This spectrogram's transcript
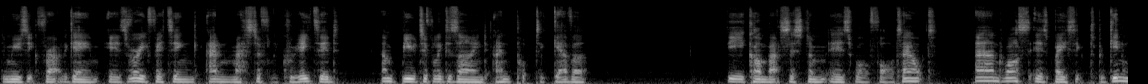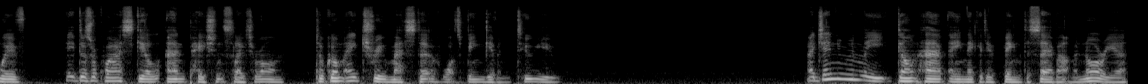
the music throughout the game is very fitting and masterfully created, and beautifully designed and put together. The combat system is well thought out, and whilst it is basic to begin with, it does require skill and patience later on to become a true master of what's being given to you. I genuinely don't have a negative thing to say about Minoria,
